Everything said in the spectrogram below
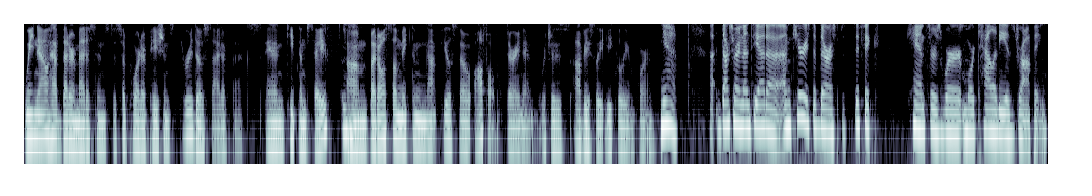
we now have better medicines to support our patients through those side effects and keep them safe, mm-hmm. um, but also make them not feel so awful during it, which is obviously equally important. Yeah. Uh, Dr. Annunziata, I'm curious if there are specific cancers where mortality is dropping.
